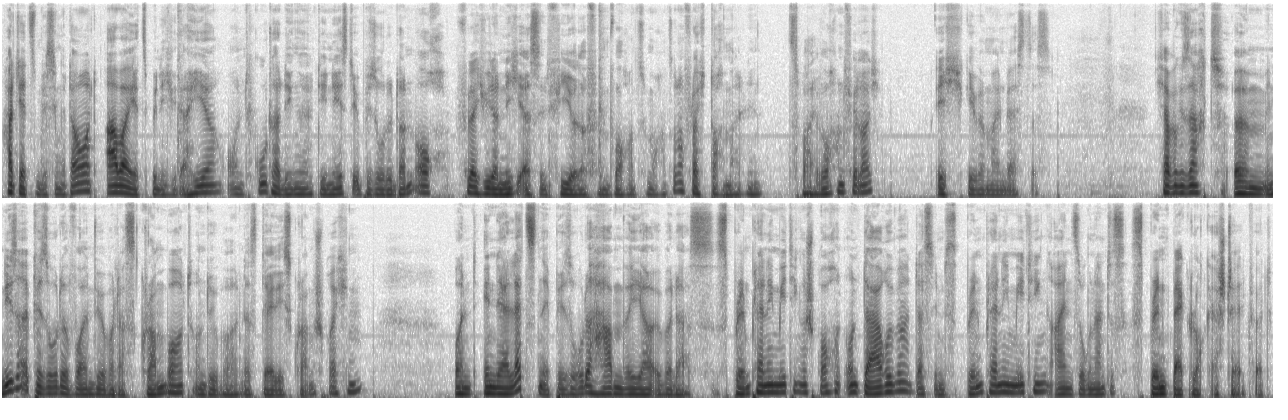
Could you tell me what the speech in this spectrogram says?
hat jetzt ein bisschen gedauert, aber jetzt bin ich wieder hier und guter Dinge, die nächste Episode dann auch vielleicht wieder nicht erst in vier oder fünf Wochen zu machen, sondern vielleicht doch mal in zwei Wochen vielleicht. Ich gebe mein Bestes. Ich habe gesagt, ähm, in dieser Episode wollen wir über das Scrumboard und über das Daily Scrum sprechen. Und in der letzten Episode haben wir ja über das Sprint Planning Meeting gesprochen und darüber, dass im Sprint Planning Meeting ein sogenanntes Sprint Backlog erstellt wird.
